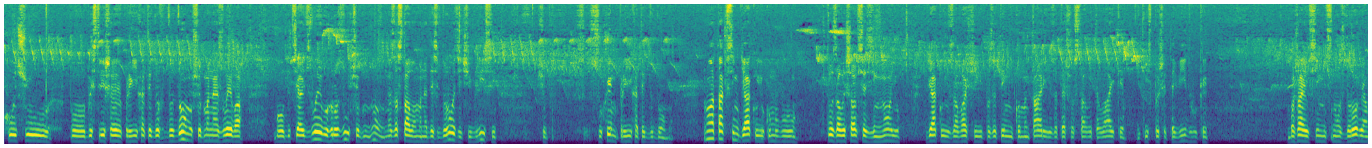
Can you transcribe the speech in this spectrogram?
Хочу побистріше приїхати додому, щоб мене злива, бо обіцяють зливу, грозу, щоб ну, не застало мене десь в дорозі чи в лісі, щоб сухим приїхати додому. Ну а так всім дякую, кому було, хто залишався зі мною. Дякую за ваші позитивні коментарі, за те, що ставите лайки, якісь пишете відгуки. Бажаю всім міцного здоров'я,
